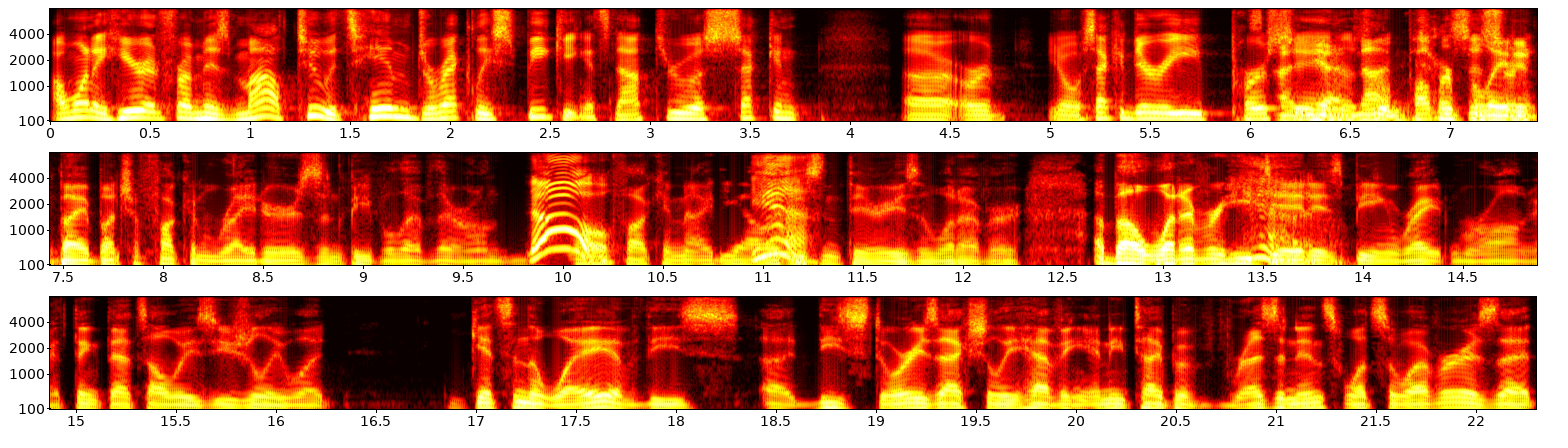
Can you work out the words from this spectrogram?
I want to hear it from his mouth too. It's him directly speaking. It's not through a second uh, or you know a secondary person. Uh, yeah, not through a publicist or interpolated by a bunch of fucking writers and people that have their own, No! own fucking ideologies Yeah. and theories and whatever about whatever he Yeah. did is being right and wrong. I think that's always usually what gets in the way of these uh, these stories actually having any type of resonance whatsoever. Is that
